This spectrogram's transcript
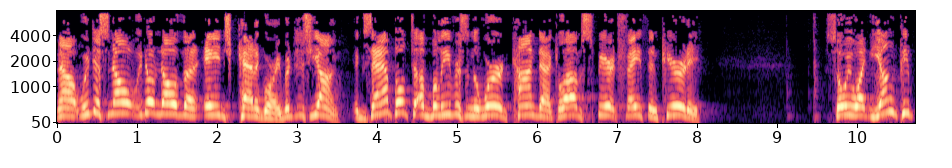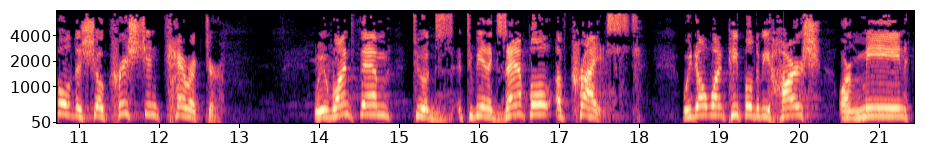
Now, we just know, we don't know the age category, but just young. Example to, of believers in the Word, conduct, love, spirit, faith, and purity. So we want young people to show Christian character. We want them to, to be an example of Christ. We don't want people to be harsh or mean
